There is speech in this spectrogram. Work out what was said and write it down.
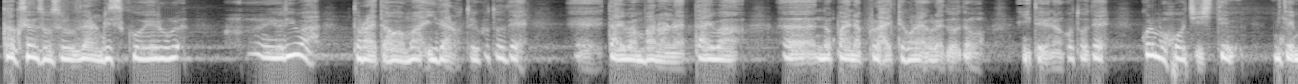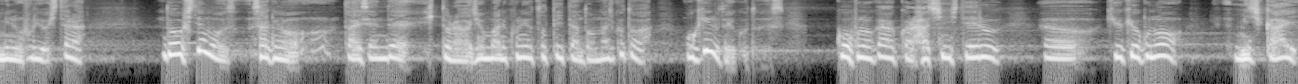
核戦争するぐらいのリスクを得るよりは捉えた方がまあいいだろうということで台湾バナナ台湾のパイナップル入ってこないぐらいどうでもいいというようなことでこれも放置して見て見ぬふりをしたらどうしても先の大戦でヒットラーが順番に国を取っていったのと同じことは起きるということです。幸福の科学から発信している究極の短い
